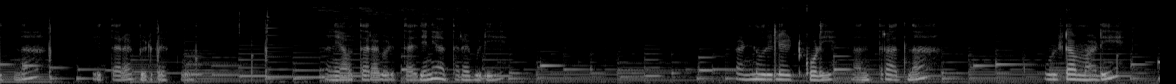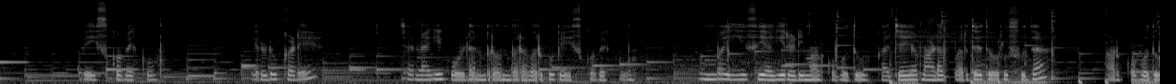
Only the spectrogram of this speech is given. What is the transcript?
ಇದನ್ನ ಈ ಥರ ಬಿಡಬೇಕು. ನಾನು ಯಾವ ಥರ ಬಿಡ್ತಾ ಇದ್ದೀನಿ ಆ ಥರ ಬಿಡಿ. ಸಣ್ಣ ಉರಿಲೇ ಇಟ್ಕೊಳ್ಳಿ, ನಂತರ ಅದನ್ನ ಉಲ್ಟಾ ಮಾಡಿ ಬೇಯಿಸ್ಕೋಬೇಕು. ಎರಡೂ ಕಡೆ ಚೆನ್ನಾಗಿ ಗೋಲ್ಡನ್ ಬ್ರೌನ್ ಬರೋವರೆಗೂ ಬೇಯಿಸ್ಕೋಬೇಕು. ತುಂಬ ಈಸಿಯಾಗಿ ರೆಡಿ ಮಾಡ್ಕೋಬೋದು. ಕಜ್ಜಾಯ ಮಾಡೋಕ್ಕೆ ಬರದೇ ಸುಧಾ ಮಾಡ್ಕೋಬೋದು.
